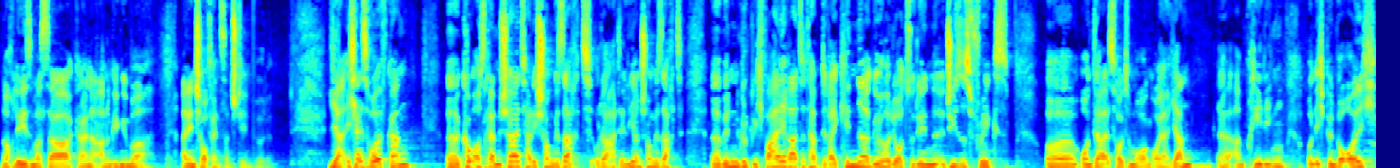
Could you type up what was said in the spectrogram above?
noch lesen, was da, keine Ahnung, gegenüber an den Schaufenstern stehen würde. Ja, ich heiße Wolfgang, äh, komme aus Remscheid, hatte ich schon gesagt, oder hat der Leon schon gesagt, äh, bin glücklich verheiratet, habe drei Kinder, gehöre dort zu den Jesus Freaks. Äh, und da ist heute Morgen euer Jan äh, am Predigen. Und ich bin bei euch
